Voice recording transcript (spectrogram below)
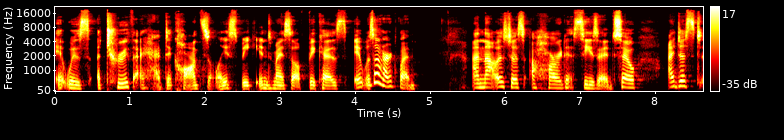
it was a truth I had to constantly speak into myself because it was a hard one. And that was just a hard season. So I just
